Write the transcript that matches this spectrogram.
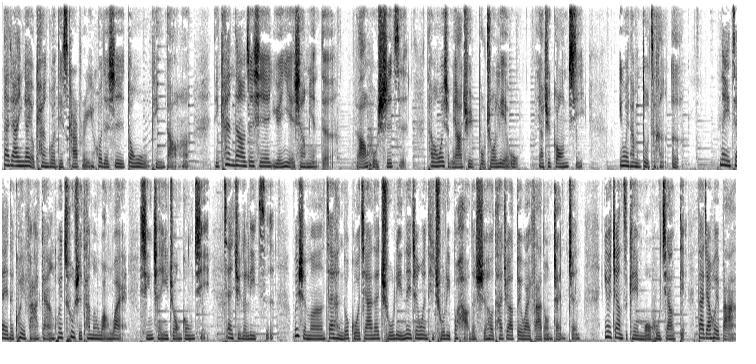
大家应该有看过 Discovery 或者是动物频道哈，你看到这些原野上面的老虎、狮子，他们为什么要去捕捉猎物，要去攻击？因为他们肚子很饿。内在的匮乏感会促使他们往外形成一种攻击。再举个例子，为什么在很多国家在处理内政问题处理不好的时候，他就要对外发动战争？因为这样子可以模糊焦点，大家会把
